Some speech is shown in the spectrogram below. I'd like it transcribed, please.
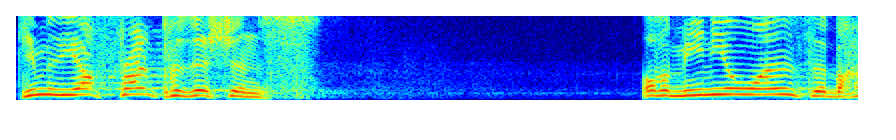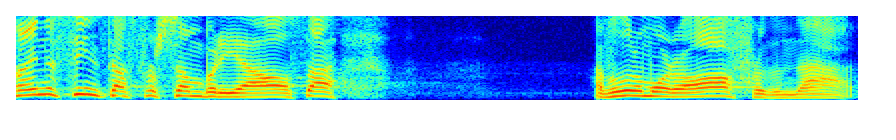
Give me the upfront positions. All the menial ones, the behind the scenes, that's for somebody else. I, I have a little more to offer than that.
